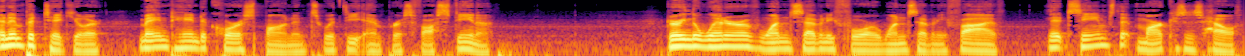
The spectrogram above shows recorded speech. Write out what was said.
and in particular maintained a correspondence with the Empress Faustina. During the winter of 174-175, it seems that Marcus's health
